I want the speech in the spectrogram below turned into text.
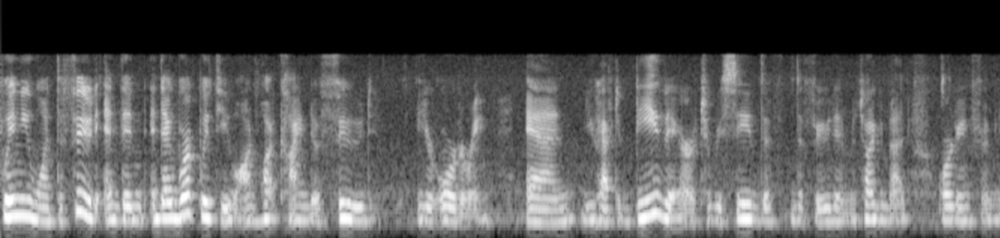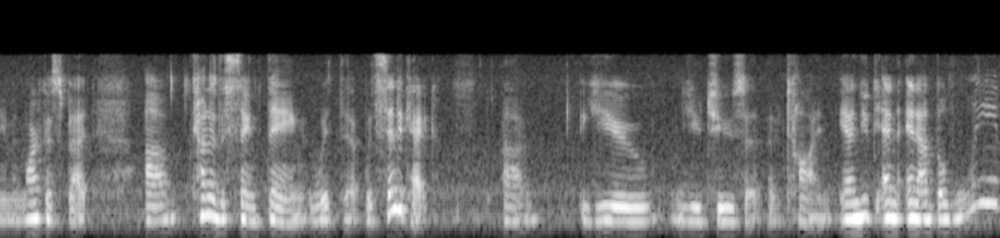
when you want the food, and then and they work with you on what kind of food you're ordering and you have to be there to receive the, the food. And we're talking about ordering from Neiman Marcus, but um, kind of the same thing with the, with Send a Cake. Um, you you choose a, a, time, and you and and I believe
